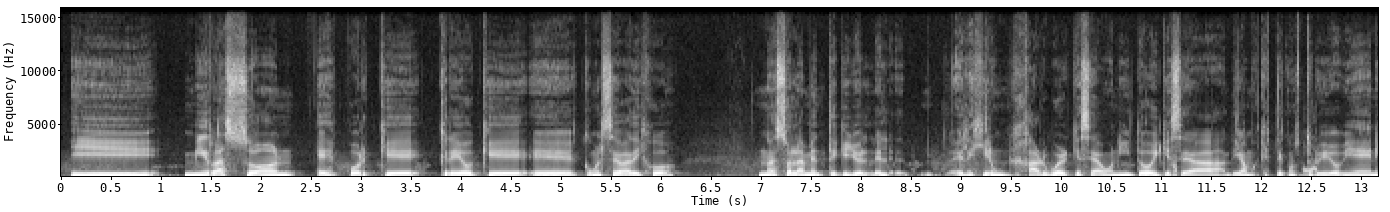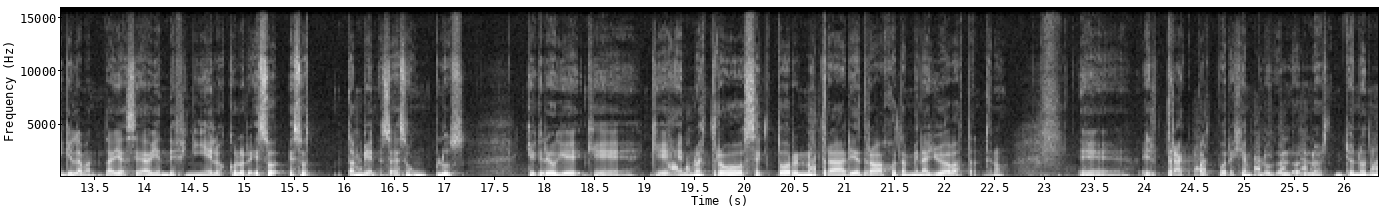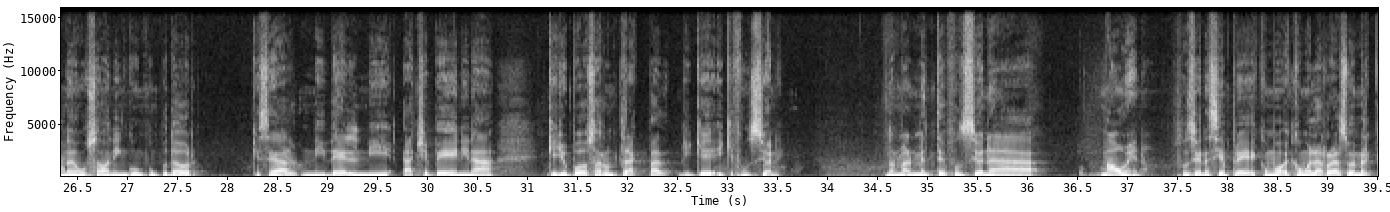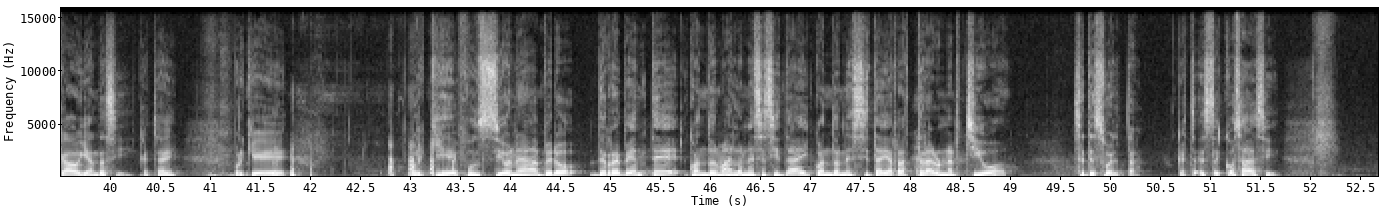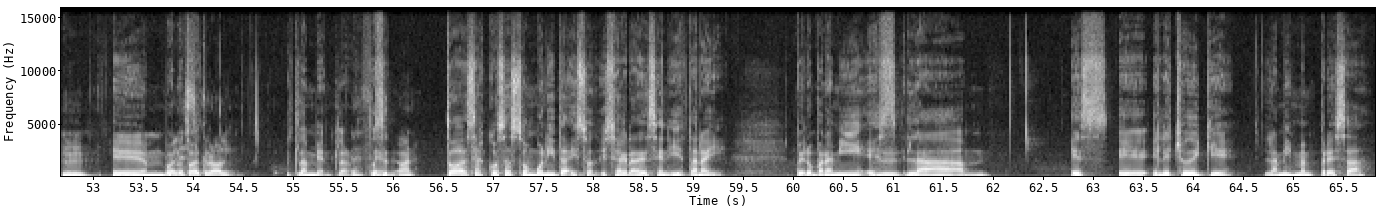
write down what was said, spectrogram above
Y mi razón es porque creo que, eh, como el Seba dijo, no es solamente que yo el- el- elegir un hardware que sea bonito y que sea, digamos, que esté construido bien y que la pantalla sea bien definida y los colores. Eso, eso también, o sea, eso es un plus que creo que, que- que en nuestro sector, en nuestra área de trabajo también ayuda bastante, ¿no? Eh, el trackpad, por ejemplo, los- yo no, no he usado ningún computador que sea ni Dell, ni HP, ni nada, que yo pueda usar un trackpad y que, y que funcione. Normalmente funciona más o menos. Funciona siempre, es como, es como la rueda del supermercado que anda así, ¿cachai? Porque, porque funciona, pero de repente, cuando más lo necesitáis, cuando necesitáis arrastrar un archivo, se te suelta. ¿cachai? Es cosas así. Eh, o bueno, el scroll. también, claro. Entonces, bueno. todas esas cosas son bonitas y, son, y se agradecen y están ahí. Pero para mí es Ujú. la es eh, el hecho de que la misma empresa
